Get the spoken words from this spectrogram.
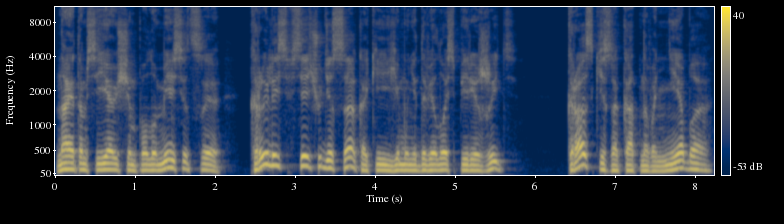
на этом сияющем полумесяце, крылись все чудеса, какие ему не довелось пережить. Краски закатного неба,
